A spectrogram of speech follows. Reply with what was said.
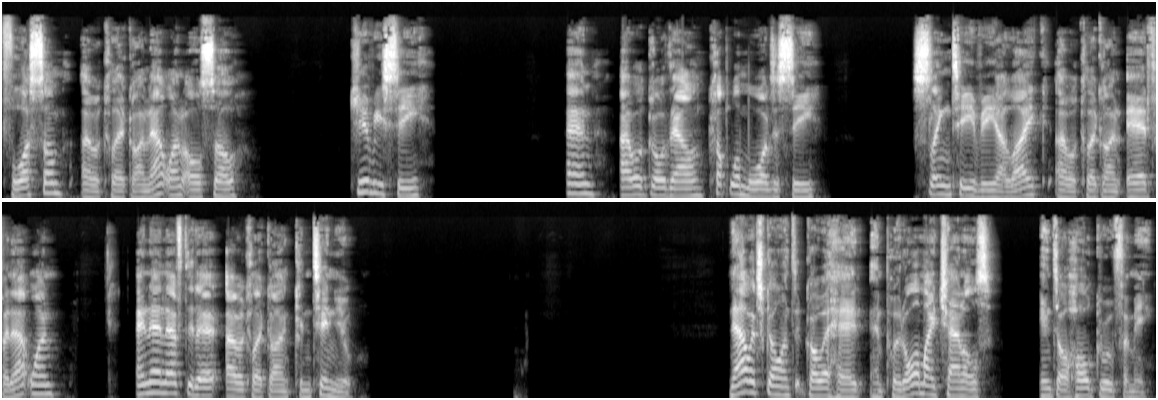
Fawesome, I will click on that one also. QVC, and I will go down a couple of more to see. Sling TV I like. I will click on add for that one. And then after that, I will click on continue. Now it's going to go ahead and put all my channels into a whole group for me.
